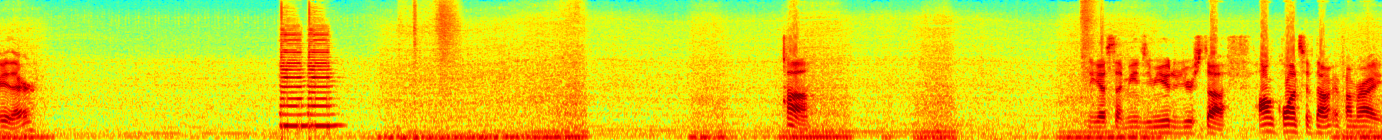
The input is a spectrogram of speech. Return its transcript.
you there? Huh. I guess that means you muted your stuff. Honk once if I'm, if I'm right.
